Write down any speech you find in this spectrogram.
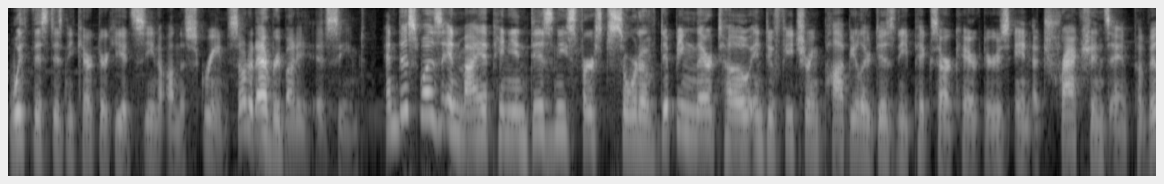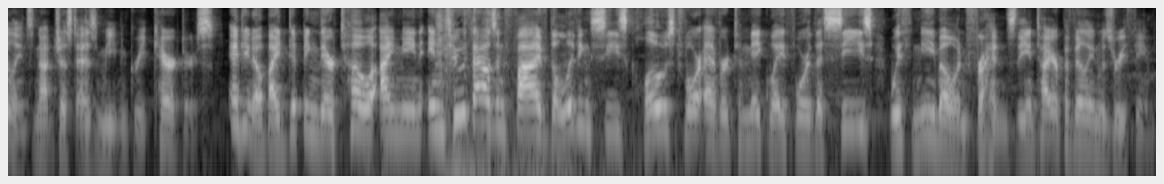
with this Disney character he had seen on the screen. So did everybody, it seemed. And this was, in my opinion, Disney's first sort of dipping their toe into featuring popular Disney Pixar characters in attractions and pavilions, not just as meet and greet characters. And you know, by dipping their toe, I mean in 2005, the Living Seas closed forever to make way for the Seas with Nemo and Friends. The entire pavilion was rethemed.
